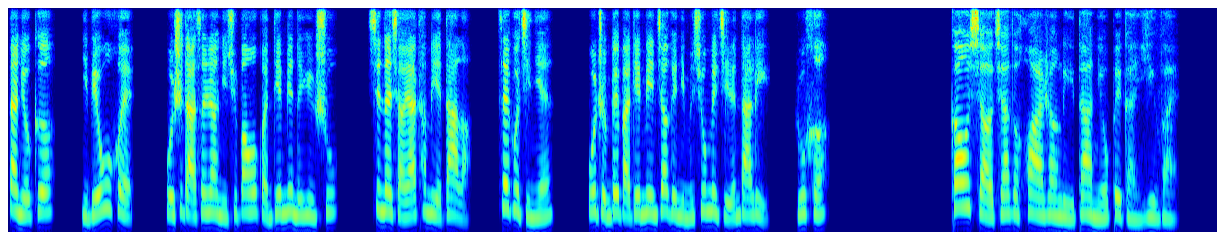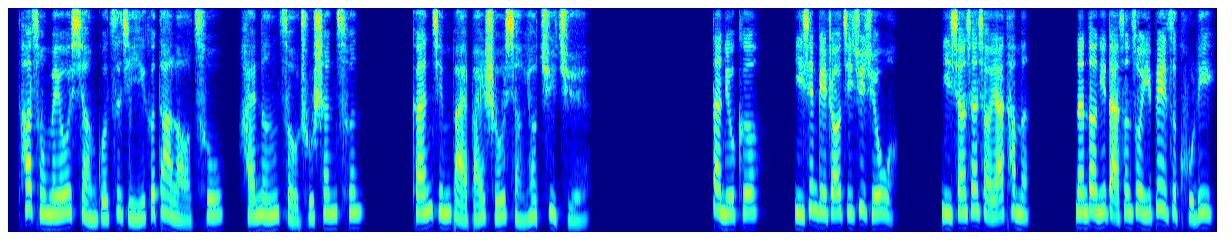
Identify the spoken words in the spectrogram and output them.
大牛哥，你别误会，我是打算让你去帮我管店面的运输。现在小丫他们也大了，再过几年，我准备把店面交给你们兄妹几人打理，如何？”高小佳的话让李大牛倍感意外，他从没有想过自己一个大老粗还能走出山村，赶紧摆摆手，想要拒绝。大牛哥，你先别着急拒绝我，你想想小牙他们，难道你打算做一辈子苦力？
